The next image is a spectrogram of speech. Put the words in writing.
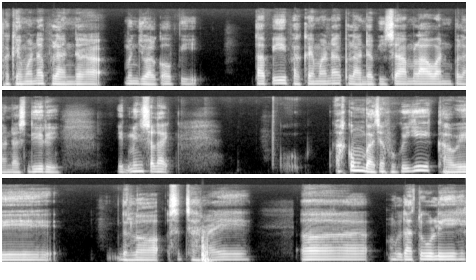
bagaimana Belanda menjual kopi, tapi bagaimana Belanda bisa melawan Belanda sendiri. It means like aku membaca buku ini gawe delok sejarah eh Multatuli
